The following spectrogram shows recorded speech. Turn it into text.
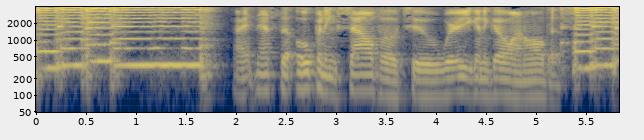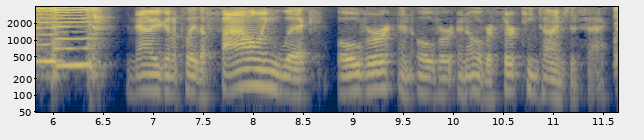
All right, and that's the opening salvo to where you're going to go on all this. Now you're going to play the following lick over and over and over, 13 times in fact.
